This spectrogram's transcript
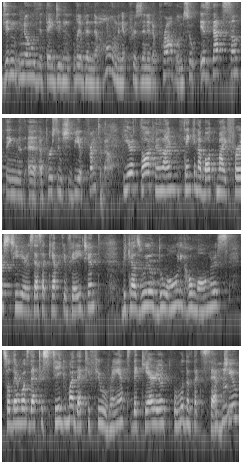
didn't know that they didn't live in the home and it presented a problem. So is that something that a, a person should be upfront about? You're talking, and I'm thinking about my first years as a captive agent because we'll do only homeowners. So there was that stigma that if you rent, the carrier wouldn't accept mm-hmm. you.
